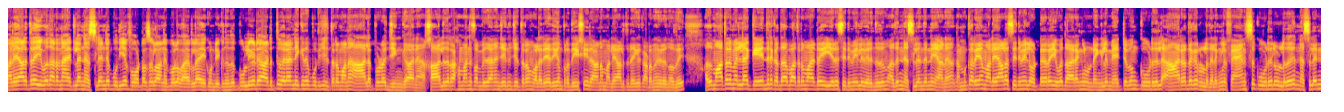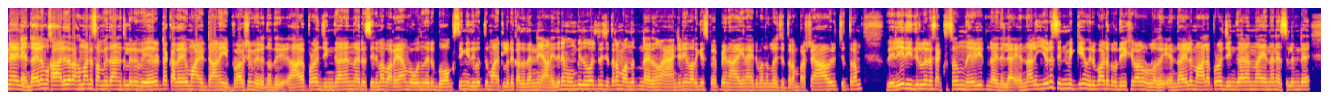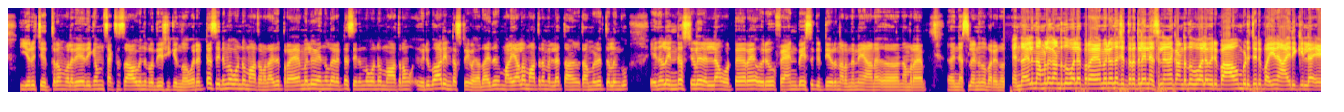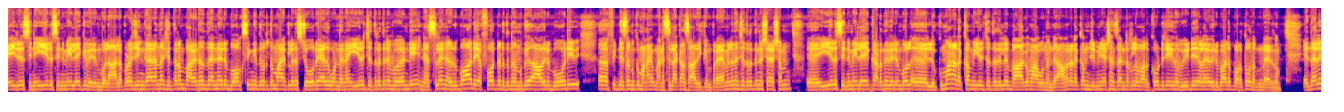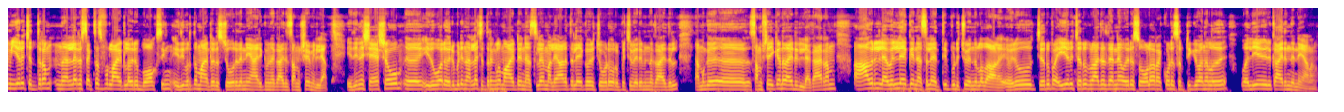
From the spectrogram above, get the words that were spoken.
മലയാളത്തിലെ യുവനടനായിട്ടുള്ള നെസ്ലിന്റെ പുതിയ ഫോട്ടോസുകളാണ് ഇപ്പോൾ വൈറലായിക്കൊണ്ടിരിക്കുന്നത്. പുള്ളിയുടെ അടുത്ത് വരാനിരിക്കുന്ന പുതിയ ചിത്രമാണ് ആലപ്പുഴ ജിങ്കാന. ഖാലിദ് റഹ്മാൻ സംവിധാനം ചെയ്യുന്ന ചിത്രം വളരെയധികം പ്രതീക്ഷയിലാണ് മലയാളത്തിലേക്ക് കടന്നു വരുന്നത്. അതുമാത്രമല്ല കേന്ദ്ര കഥാപാത്രമായിട്ട് ഈ ഒരു സിനിമയിൽ വരുന്നതും അത് നെസ്ലൻ തന്നെയാണ്. നമുക്കറിയാം മലയാള സിനിമയിൽ ഒട്ടേറെ യുവതാരങ്ങളുണ്ടെങ്കിലും ഏറ്റവും കൂടുതൽ ആരാധകരുള്ളത് അല്ലെങ്കിൽ ഫാൻസ് കൂടുതലുള്ളത് നെസ്ലനെ എന്തായാലും ഖാലിദ് റഹ്മാന്റെ സംവിധാനത്തിൽ ഒരു വേറിട്ട കഥയുമായിട്ടാണ് ഇപ്രാവശ്യം വരുന്നത്. ആലപ്പുഴ ജിങ്കാന എന്നൊരു സിനിമ പറയാൻ പോകുന്നത് ഒരു ബോക്സിംഗ് ഇതിവത്തുമായിട്ടുള്ളൊരു കഥ തന്നെയാണ്. ഇതിനു മുമ്പ് ഇതുപോലത്തെ ചിത്രം വന്നിട്ടുണ്ടായിരുന്നു ആന്റണി വർഗീസ് പെപ്പെ നായകനായിട്ട് വന്നുള്ള ചിത്രം. പക്ഷേ ആ ഒരു ചിത്രം വലിയ രീതിയിലുള്ള ഒരു സക്സസ് ഒന്നും നേടിയിട്ടുണ്ടായിരുന്നില്ല. എന്നാൽ ഈ ഒരു സിനിമയ്ക്ക് ഒരുപാട് പ്രതീക്ഷകളാണ് ഉള്ളത്. എന്തായാലും ആലപ്പുഴ ജിങ്കാൻ എന്ന എന്ന നെസ്ലിന്റെ ഈ ഒരു ചിത്രം വളരെയധികം സക്സസ് ആവുമെന്ന് പ്രതീക്ഷിക്കുന്നു. ഒരൊറ്റ സിനിമ കൊണ്ട് മാത്രം അതായത് പ്രേമലു എന്നുള്ള ഒരൊറ്റ സിനിമ കൊണ്ട് മാത്രം ഒരുപാട് ഇൻഡസ്ട്രികൾ അതായത് മലയാളം മാത്രമല്ല തമിഴ് തെലുങ്കു എന്നുള്ള ഇൻഡസ്ട്രികളിലെല്ലാം ഒട്ടേറെ ഒരു ഫാൻ ബേസ് കിട്ടിയ ഒരു നടൻ തന്നെയാണ് നമ്മുടെ നെസ്ലൻ എന്ന് പറയുന്നത്. എന്തായാലും നമ്മൾ കണ്ടതുപോലെ പ്രേമലു എന്ന ചിത്രത്തിലെ നെസ്ലിനെ കണ്ടതുപോലെ ഒരു പാവം പിടിച്ചൊരു പയ്യനായിരിക്കില്ല ഈ ഒരു സിനിമ ഈ ഒരു സിനിമയിലേക്ക് വരുമ്പോൾ ആലപ്പുഴ ജിങ്കാന എന്ന ചിത്രം പറയുന്നത് തന്നെ ഒരു ബോക്സിംഗ് ഇതിവൃത്തമായിട്ടുള്ള ഒരു സ്റ്റോറി ആയതുകൊണ്ട് തന്നെ ഈ ഒരു ചിത്രത്തിന് വേണ്ടി നെസ്ലൻ ഒരുപാട് എഫേർട്ട് എടുത്തിട്ട് നമുക്ക് ആ ഒരു ബോഡി ഫിറ്റ്നസ് നമുക്ക് മനസ്സിലാക്കാൻ സാധിക്കും. പ്രേമൽ എന്ന ചിത്രത്തിന് ശേഷം ഈ ഒരു സിനിമയിലേക്ക് കടന്നു വരുമ്പോൾ ലുക്മാൻ അടക്കം ഈ ഒരു ചിത്രത്തിൽ ഭാഗമാകുന്നുണ്ട്. അവരടക്കം ജിമിനേഷൻ സെന്ററിൽ വർക്കൗട്ട് ചെയ്യുന്ന വീഡിയോകളെ ഒരുപാട് പുറത്തു വന്നിട്ടുണ്ടായിരുന്നു. എന്തായാലും ഈ ഒരു ചിത്രം നല്ലൊരു സക്സസ്ഫുൾ ആയിട്ടുള്ള ഒരു ബോക്സിംഗ് ഇതിവൃത്തമായിട്ടുള്ള ഒരു സ്റ്റോറി തന്നെ ആയിരിക്കും എന്ന കാര്യം സംശയമില്ല. ഇതിന് ശേഷവും ഇതുപോലെ ഒരുപാട് നല്ല ചിത്രങ്ങളുമായിട്ട് നെസ്ലെ മലയാളത്തിലേക്ക് ഒരു ചുവട് ഉറപ്പിച്ച് വരുമെന്ന കാര്യത്തിൽ നമുക്ക് സംശയിക്കേണ്ടതായിട്ടില്ല. കാരണം ആ ഒരു ലെവലിലേക്ക് നെസ്ലെ എത്തിപ്പിടിച്ചു എന്നുള്ളതാണ്. ഒരു ചെറു ഈ ഒരു ചെറു പ്രായത്തിൽ തന്നെ ഒരു സോളോ റെക്കോർഡ് സൃഷ്ടിക്കുക എന്നുള്ളത് വലിയ ഒരു കാര്യം തന്നെയാണ്.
